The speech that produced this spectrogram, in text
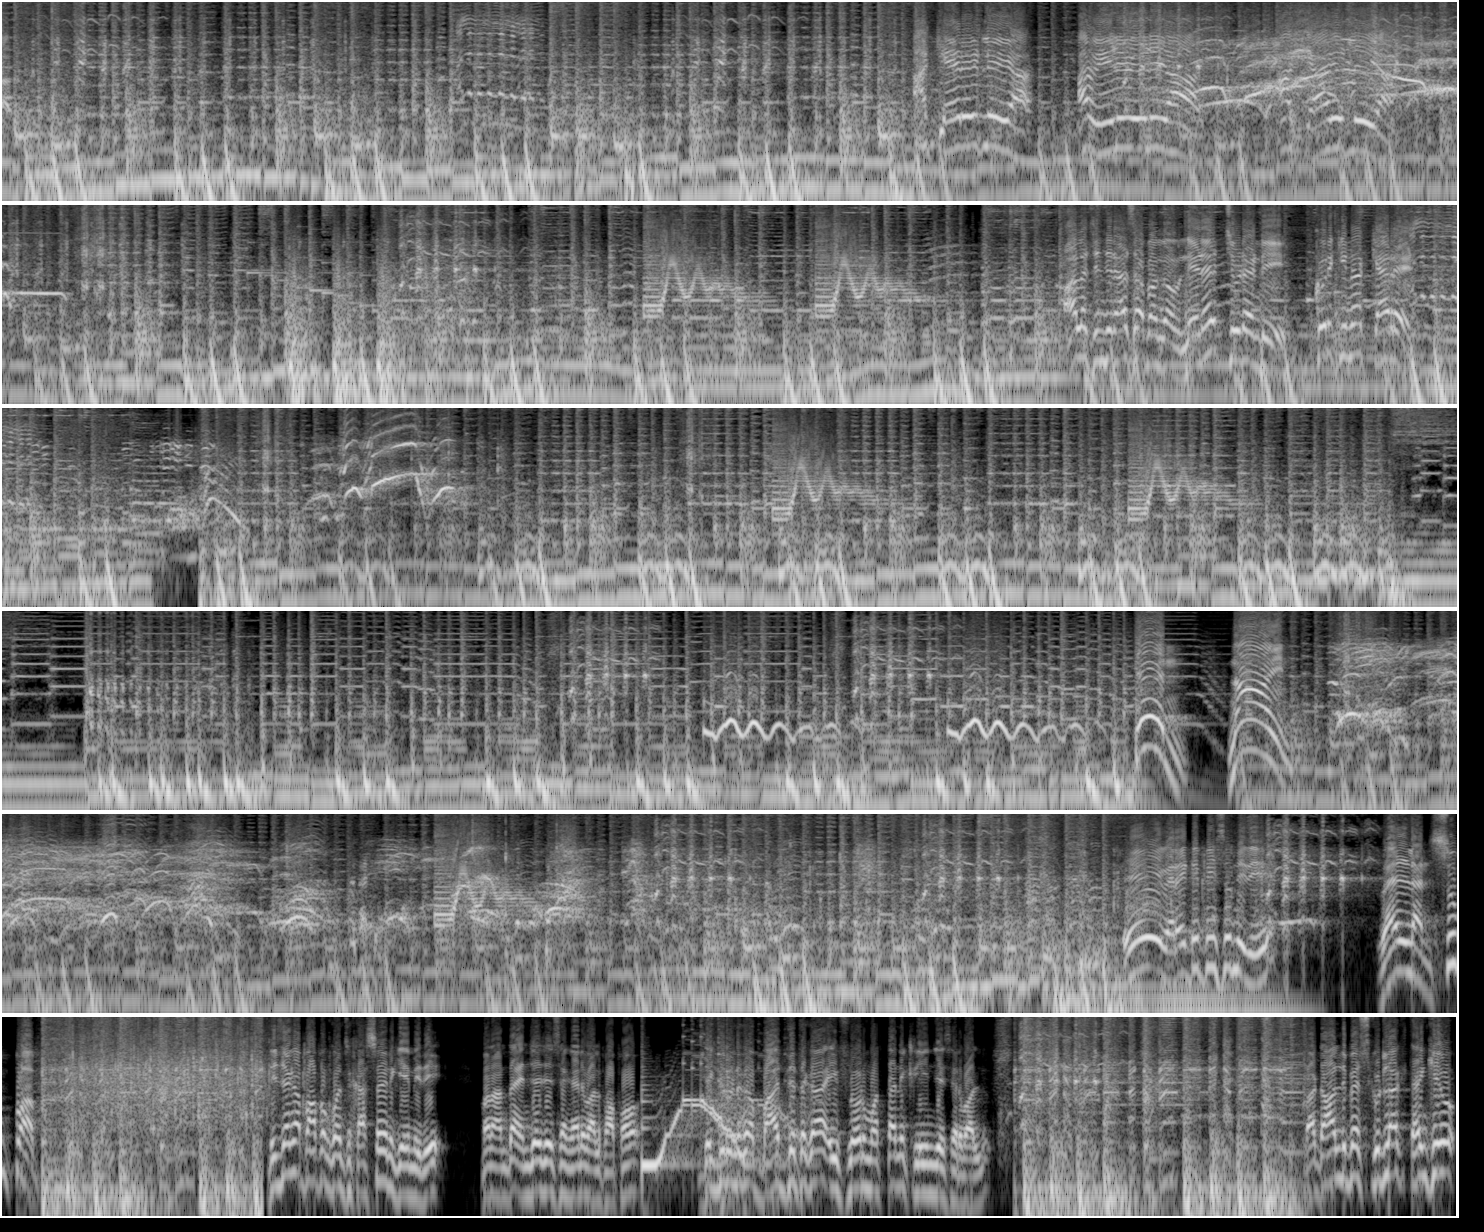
క్యారెట్లు అయ్యా క్యారెట్ లేయా? ఆ వేడి వేడియా? ఆ క్యారెట్ లేయా? ఆలోచించిన ఆశాభంగం. నేడే చూడండి. కొరికిన carrot. Nine a variety piece ఉంది ఇది. వెల్ డన్ సూపర్ నిజంగా పాపం కొంచెం కష్టమైన గేమ్ ఇది. మనం అంతా ఎంజాయ్ చేసాం కానీ వాళ్ళ పాపం దగ్గరుండగా బాధ్యతగా ఈ ఫ్లోర్ మొత్తాన్ని క్లీన్ చేశారు వాళ్ళు. But all the best good luck thank you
